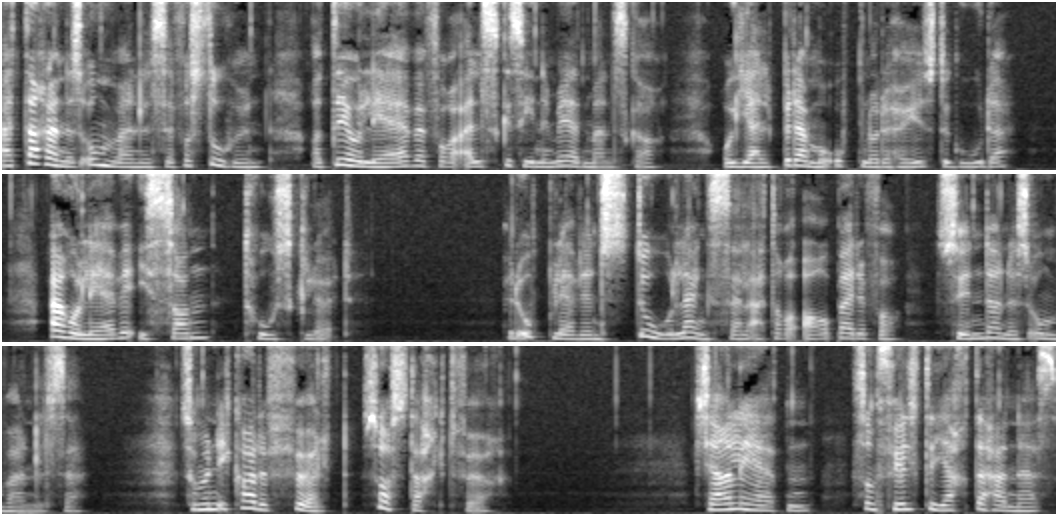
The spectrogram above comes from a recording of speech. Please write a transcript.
Etter hennes omvendelse forsto hun at det å leve for å elske sine medmennesker og hjelpe dem å oppnå det høyeste gode, er å leve i sann trosglød. Hun opplevde en stor lengsel etter å arbeide for syndernes omvendelse, som hun ikke hadde følt så sterkt før. Kjærligheten som fylte hjertet hennes,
